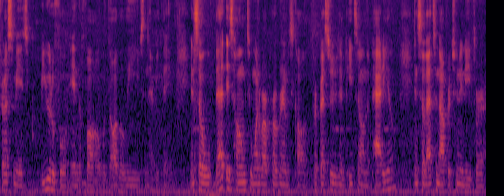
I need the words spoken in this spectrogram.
Trust me, it's beautiful in the fall with all the leaves and everything. And so that is home to one of our programs called Professors and Pizza on the Patio. And so that's an opportunity for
